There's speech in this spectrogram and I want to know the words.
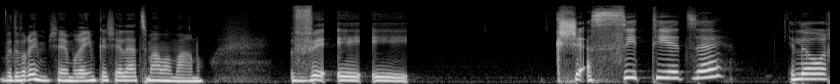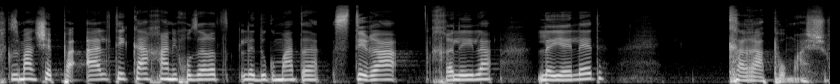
בדברים שהם רעים כשלעצמם אמרנו. וכשעשיתי אה, אה, את זה, לאורך זמן שפעלתי ככה, אני חוזרת לדוגמת הסתירה חלילה לילד, קרה פה משהו.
